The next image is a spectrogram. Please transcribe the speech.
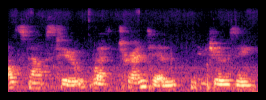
all stops to West Trenton, New Jersey.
